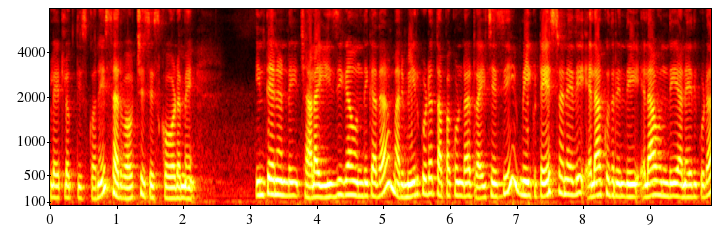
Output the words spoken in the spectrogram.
ప్లేట్లోకి తీసుకొని సర్వ్ అవుట్ చేసేసుకోవడమే. ఇంతేనండి చాలా ఈజీగా ఉంది కదా. మరి మీరు కూడా తప్పకుండా ట్రై చేసి మీకు టేస్ట్ అనేది ఎలా కుదిరింది ఎలా ఉంది అనేది కూడా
